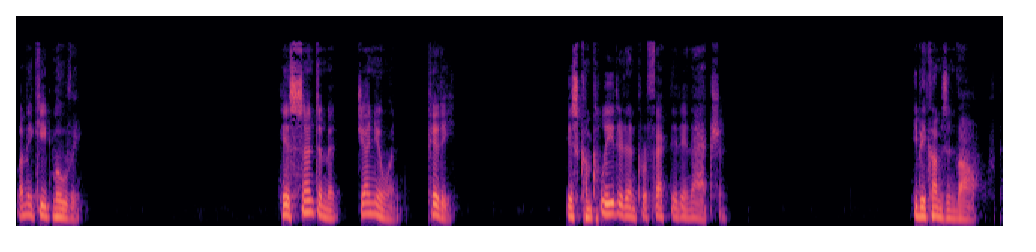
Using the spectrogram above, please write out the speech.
Let me keep moving. His sentiment, genuine pity, is completed and perfected in action. He becomes involved.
